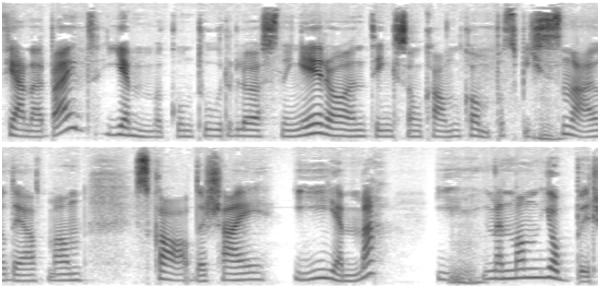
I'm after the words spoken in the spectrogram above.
fjernarbeid, hjemmekontorløsninger, og en ting som kan komme på spissen, er jo det at man skader seg i hjemmet. men man jobber.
